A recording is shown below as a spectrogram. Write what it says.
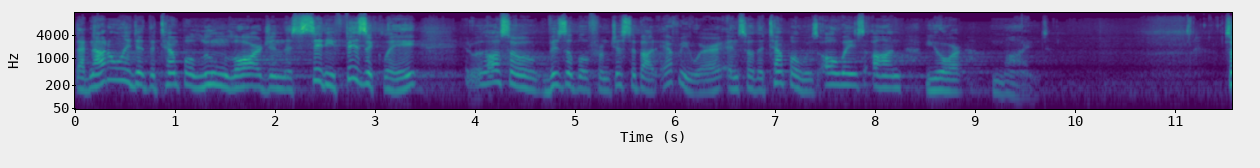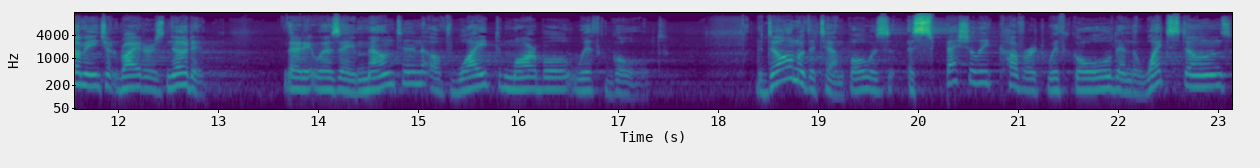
that not only did the temple loom large in the city physically, it was also visible from just about everywhere, and so the temple was always on your mind. Some ancient writers noted that it was a mountain of white marble with gold. The dome of the temple was especially covered with gold, and the white stones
